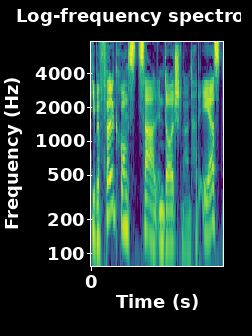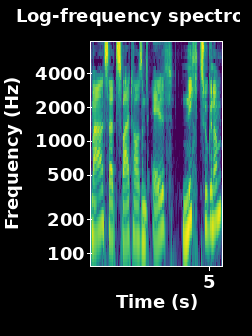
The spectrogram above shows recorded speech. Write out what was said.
Die Bevölkerungszahl in Deutschland hat erstmals seit 2011 nicht zugenommen.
